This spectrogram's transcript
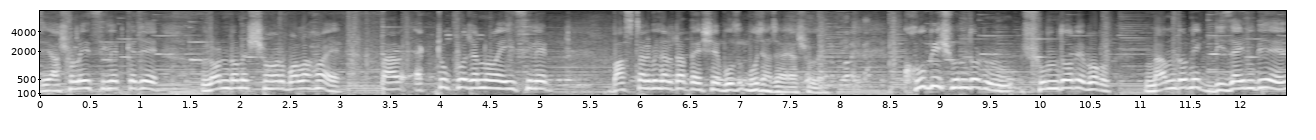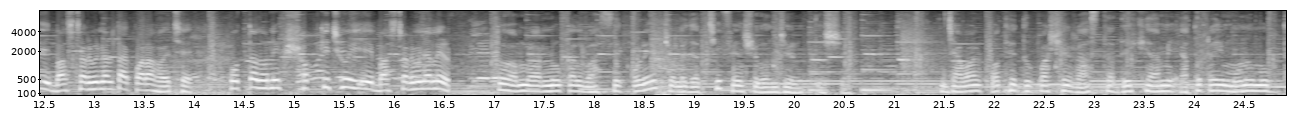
যে আসলেই সিলেটকে যে লন্ডনের শহর বলা হয়, তার এক টুকরো যেন এই সিলেট বাস টার্মিনালটাতে এসে বোঝা যায় আসলে। খুবই সুন্দর সুন্দর এবং নান্দনিক ডিজাইন দিয়ে এই বাস টার্মিনালটা করা হয়েছে। অত্যাধুনিক সব কিছুই এই বাস টার্মিনালের। তো আমরা লোকাল বাসে করে চলে যাচ্ছি ফেন্সগঞ্জের উদ্দেশ্যে। যাওয়ার পথে দুপাশের রাস্তা দেখে আমি এতটাই মনোমুগ্ধ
